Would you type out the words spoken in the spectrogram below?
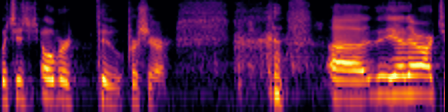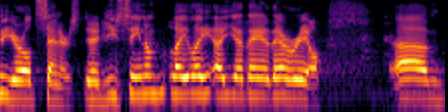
which is over two for sure. uh, yeah, there are two year old sinners. Have you seen them lately? Uh, yeah, they, they're real. Um,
